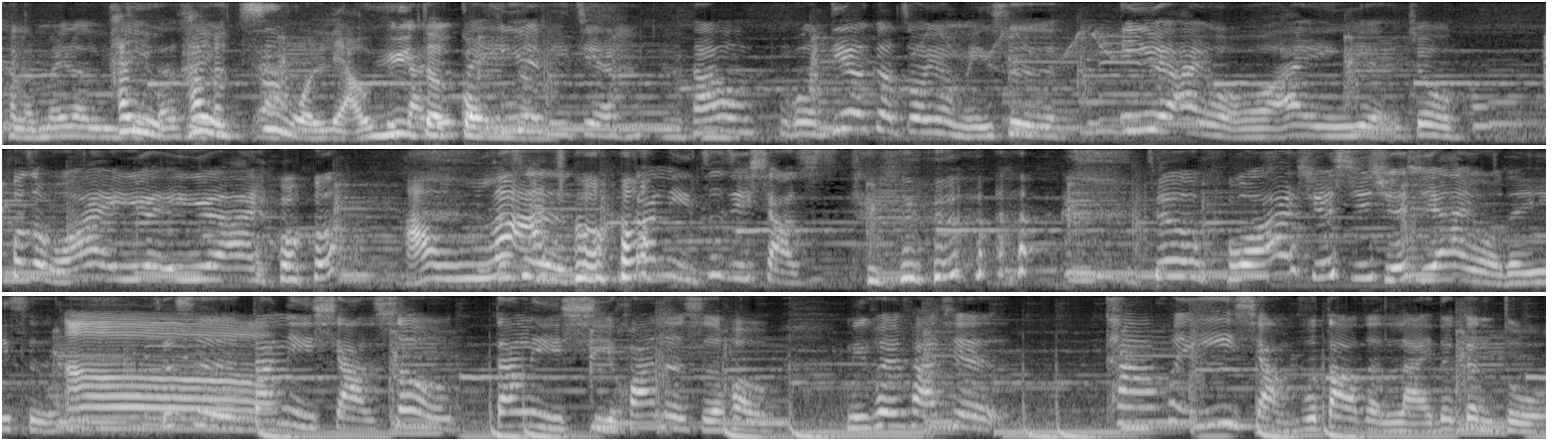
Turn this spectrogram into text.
可能没人理解，它有但是它有自我疗愈的功感觉被音乐能。理解。然后我第二个座右铭是音乐爱我，我爱音乐，就或者我爱音乐，音乐爱我。好就啦，是当你自己想，就我爱学习，学习爱我的意思。哦就是当你享受、当你喜欢的时候，你会发现它会意想不到的来的更多。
